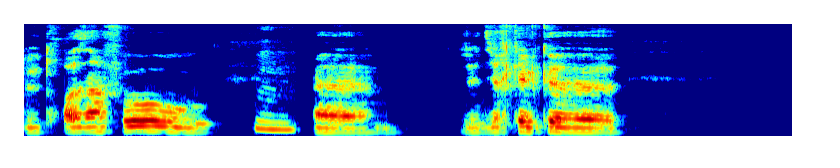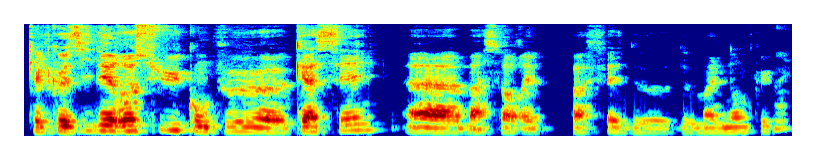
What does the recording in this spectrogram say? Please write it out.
deux, trois infos, ou, hmm. euh, je vais dire quelques quelques idées reçues qu'on peut euh, casser, euh, bah, ça aurait pas fait de, mal non plus. Ouais.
